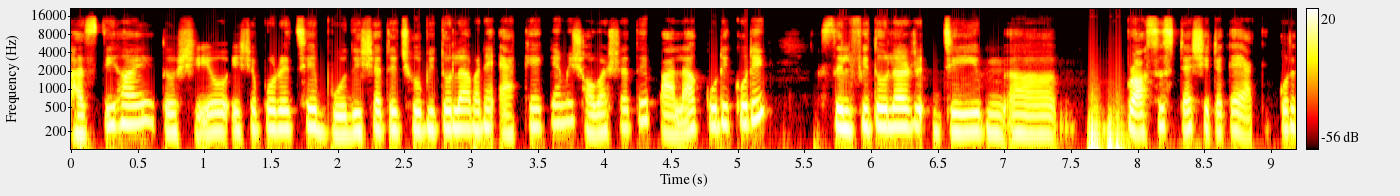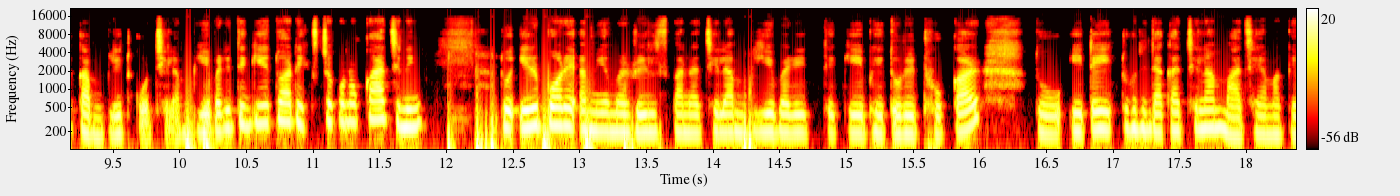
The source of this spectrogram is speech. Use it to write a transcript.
ভাস্তি হয়। তো সেও এসে পড়েছে বৌদির সাথে ছবি তোলা মানে একে একে আমি সবার সাথে পালা করে করে সেলফি তোলার যে প্রসেসটা সেটাকে এক এক করে কমপ্লিট করছিলাম। বিয়েবাড়িতে গিয়ে তো আর এক্সট্রা কোনো কাজ নেই। তো এরপরে আমি আমার রিলস বানাচ্ছিলাম বিয়েবাড়ির থেকে ভেতরে ঢোকার। তো এটাই একটুখানি দেখাচ্ছিলাম। মাঝে আমাকে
